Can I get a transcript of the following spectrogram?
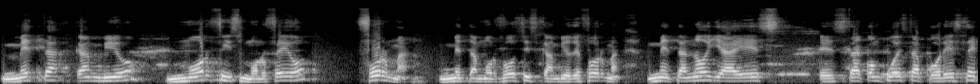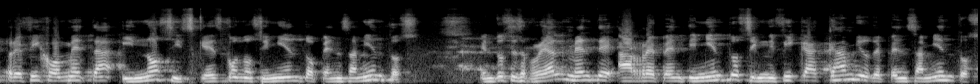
Meta, cambio, morfis, morfeo, forma, metamorfosis, cambio de forma. Metanoia es, está compuesta por este prefijo meta y gnosis, que es conocimiento, pensamientos. Entonces, realmente arrepentimiento significa cambio de pensamientos.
